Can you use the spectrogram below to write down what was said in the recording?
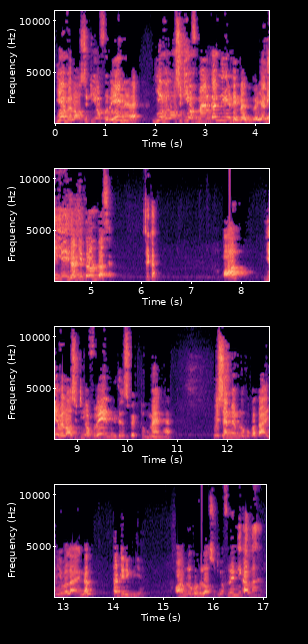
ये वेलोसिटी ऑफ़ रेन है, ये वेलोसिटी ऑफ़ मैन का निगेटिव वैल्यू है, यानी ये इधर की तरफ़ 10 है। ठीक है? और ये velocity of rain with respect to man है। क्वेश्चन में हम लोग को पता है ये वाला एंगल 30 डिग्री है। और हम लोग को वेलोसिटी ऑफ़ रेन निकालना है।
